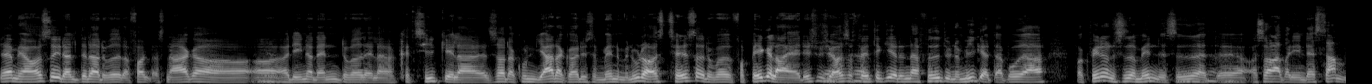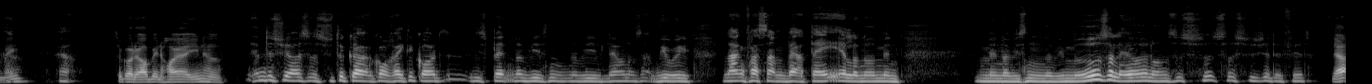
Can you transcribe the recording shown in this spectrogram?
jamen, jeg har også set alt det der, du ved, der er folk, der snakker, og, og, og det ene og det andet, du ved, eller kritik, eller så er der kun jer, der gør det som mænd, men nu er der også Tessa, du ved, fra begge lejre. Det synes ja, jeg også er fedt. Det giver den der fede dynamik, at der både er fra kvindernes side og mændenes side, at, øh, og så arbejder de endda sammen, ikke? Ja. Så går det op i en højere enhed. Jamen, det synes jeg også. Jeg synes, det gør, går rigtig godt i spænd, når vi, sådan, når vi laver noget sammen. Vi er jo ikke langt fra sammen hver dag eller noget, men, men når, vi sådan, når vi mødes og laver noget, så, så, så synes jeg, det er fedt. Ja,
